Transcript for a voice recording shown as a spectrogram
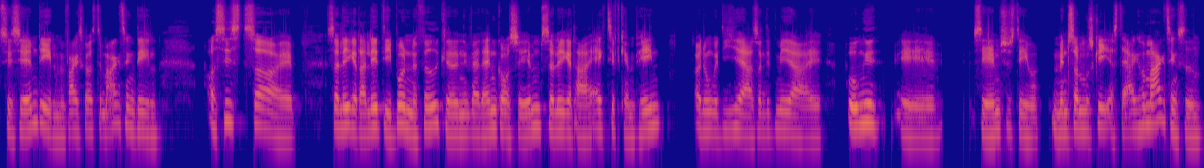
til CRM-delen, men faktisk også til marketingdelen. Og sidst så, øh, så ligger der lidt i bunden af fødekæden, hvad det angår CRM, så ligger der Active Campaign, og nogle af de her sådan lidt mere øh, unge øh, CRM-systemer, men som måske er stærke på marketing-siden.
